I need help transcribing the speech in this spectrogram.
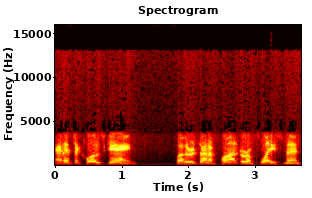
and it's a close game, whether it's on a punt or a placement,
